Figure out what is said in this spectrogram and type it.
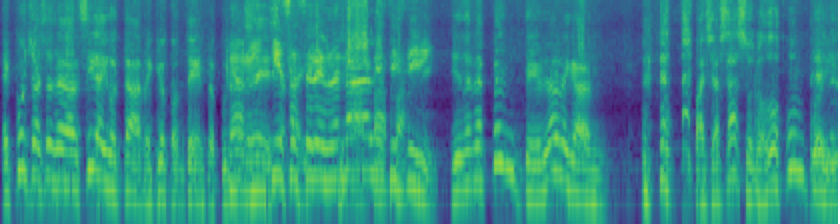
escucho a César García y digo, está, me quedo contento. Escucho Claro, César empieza a hacer el análisis y- Y de repente largan payasazos los dos juntos y.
